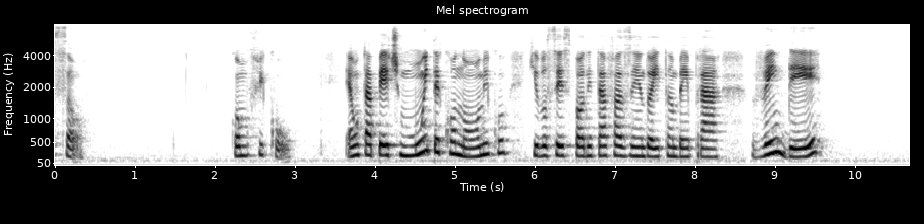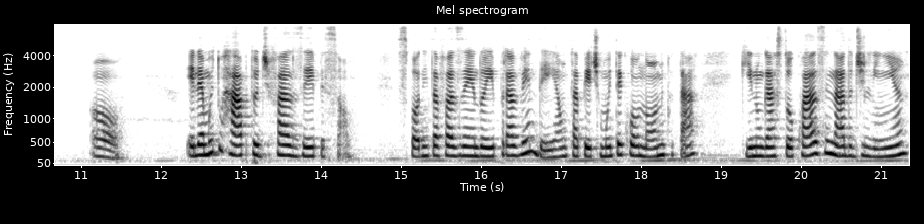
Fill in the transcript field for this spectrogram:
só como ficou. É um tapete muito econômico que vocês podem estar tá fazendo aí também para vender. Ó, ele é muito rápido de fazer, pessoal. Vocês podem estar tá fazendo aí para vender. É um tapete muito econômico, tá? Que não gastou quase nada de linha.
